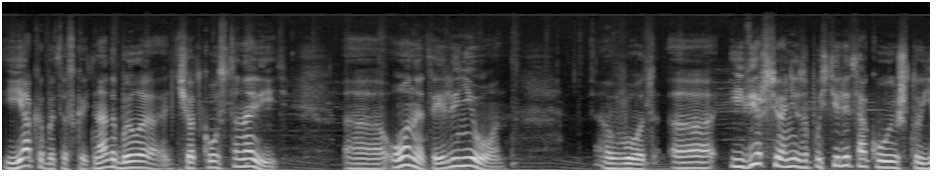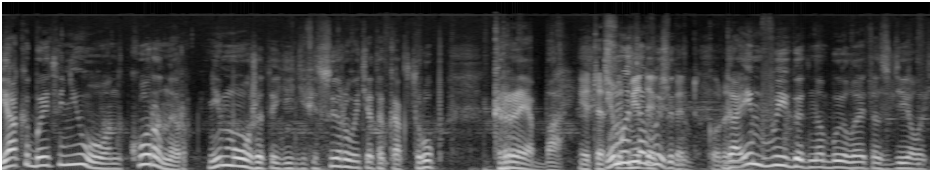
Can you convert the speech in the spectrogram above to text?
И якобы, так сказать, надо было четко установить, э, он это или не он. Вот. э, И версию они запустили такую, что якобы это не он. Коронер не может идентифицировать это как труп Крэба. Это Им это выгодно. коронер. Да, им выгодно было это сделать,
